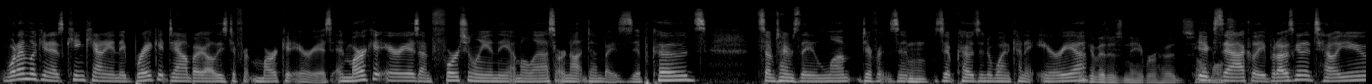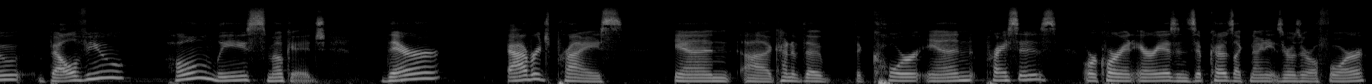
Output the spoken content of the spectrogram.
what I'm looking at is King County, and they break it down by all these different market areas. And market areas, unfortunately, in the MLS are not done by zip codes. Sometimes they lump different zip, mm-hmm. zip codes into one kind of area. Think of it as neighborhoods. almost. Exactly. But I was going to tell you, Bellevue, holy smokage. Their average price in uh, kind of the, the core in prices or core in areas and zip codes like 98004,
